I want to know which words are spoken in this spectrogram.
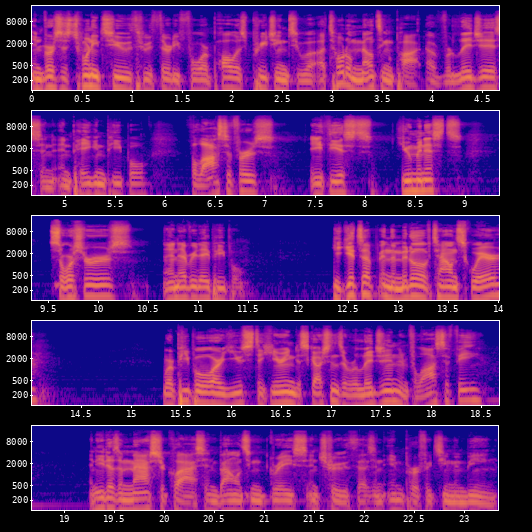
In verses 22 through 34, Paul is preaching to a, a total melting pot of religious and, and pagan people, philosophers, atheists, humanists, sorcerers, and everyday people. He gets up in the middle of town square where people are used to hearing discussions of religion and philosophy, and he does a master class in balancing grace and truth as an imperfect human being.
